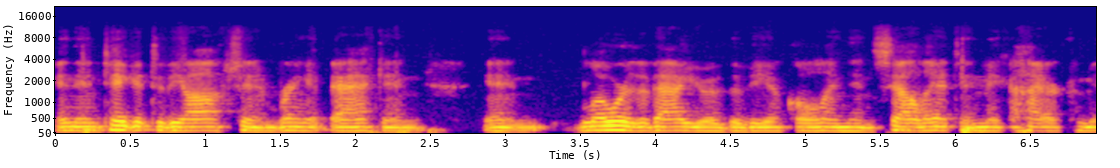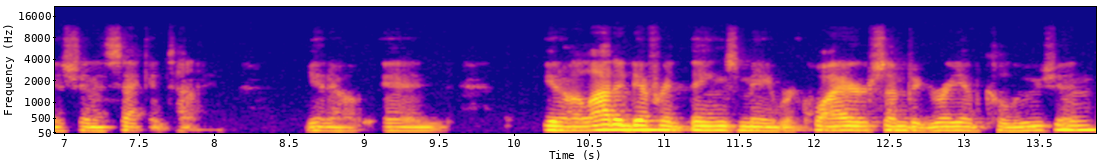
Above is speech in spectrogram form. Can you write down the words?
and then take it to the auction and bring it back and and lower the value of the vehicle and then sell it and make a higher commission a second time you know? And you know a lot of different things may require some degree of collusion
